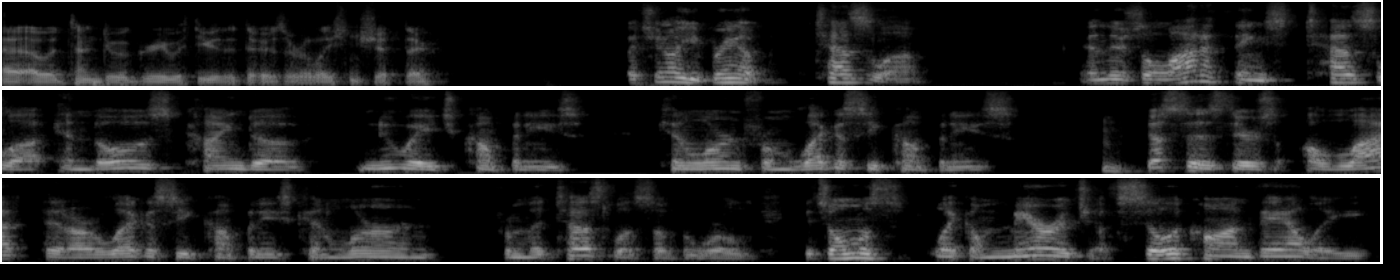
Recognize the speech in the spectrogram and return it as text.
I would tend to agree with you that there's a relationship there. But you know, you bring up Tesla, and there's a lot of things Tesla and those kind of new age companies can learn from legacy companies, hmm. just as there's a lot that our legacy companies can learn from the Teslas of the world. It's almost like a marriage of Silicon Valley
